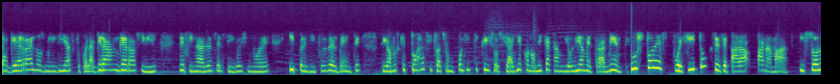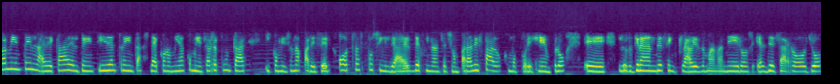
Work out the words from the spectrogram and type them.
la guerra de los mil días, que fue la gran guerra civil de finales del siglo XIX y principios del XX, digamos que toda la situación política y social y económica cambió diametralmente. Justo despuesito se separa Panamá y solamente en la década del 20 y del 30 la economía comienza a repuntar y comienzan a aparecer otras posibilidades de financiación para el Estado, como por ejemplo eh, los grandes enclaves de bananeros, el desarrollo,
